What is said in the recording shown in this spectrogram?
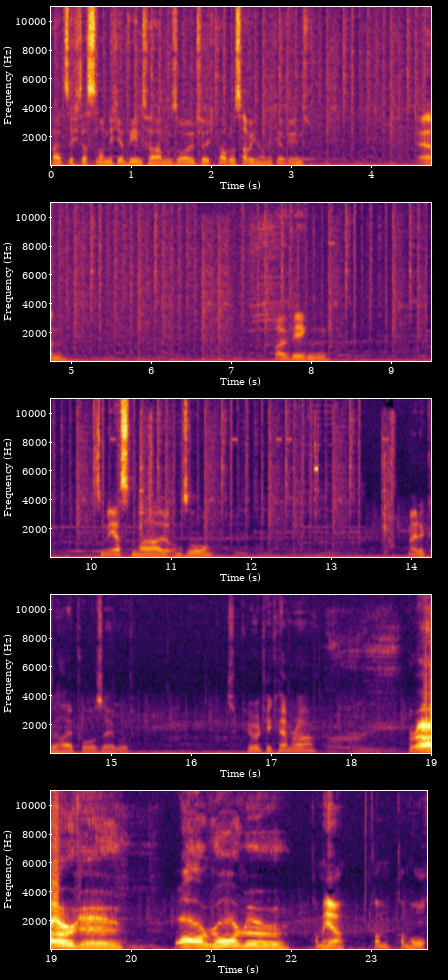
Falls ich das noch nicht erwähnt haben sollte. Ich glaube, das habe ich noch nicht erwähnt. Ähm, weil wegen zum ersten Mal und so. Medical Hypo, sehr gut. Security Camera. Komm her. Komm, komm hoch.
